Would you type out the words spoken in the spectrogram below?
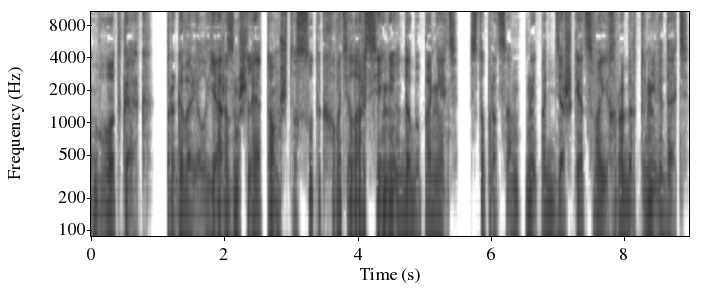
«Вот как», — проговорил я, размышляя о том, что суток хватило Арсению, дабы понять, стопроцентной поддержки от своих Роберту не видать.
